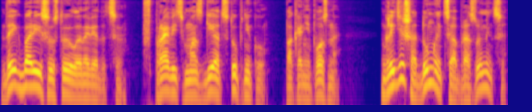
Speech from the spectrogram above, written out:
Да и к Борису стоило наведаться. Вправить мозги отступнику, пока не поздно. Глядишь, одумается, образумится.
